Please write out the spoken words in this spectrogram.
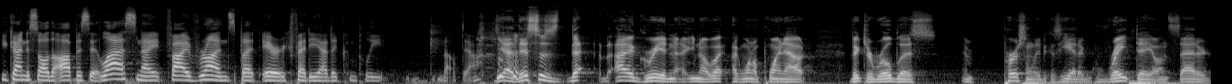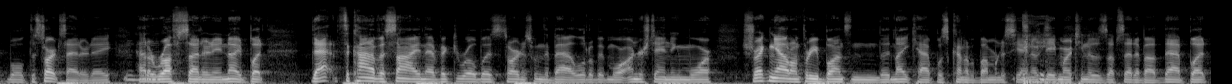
You kind of saw the opposite last night, five runs, but Erick Fedde had a complete meltdown. yeah, this is that. I agree, and you know, I, I want to point out Victor Robles, and personally because he had a great day on Saturday. Well, to start Saturday, had a rough Saturday night, but that's the kind of a sign that Victor Robles is starting to swing the bat a little bit more, understanding more, striking out on three bunts, and the nightcap was kind of a bummer to see. I know Dave Martinez was upset about that, but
